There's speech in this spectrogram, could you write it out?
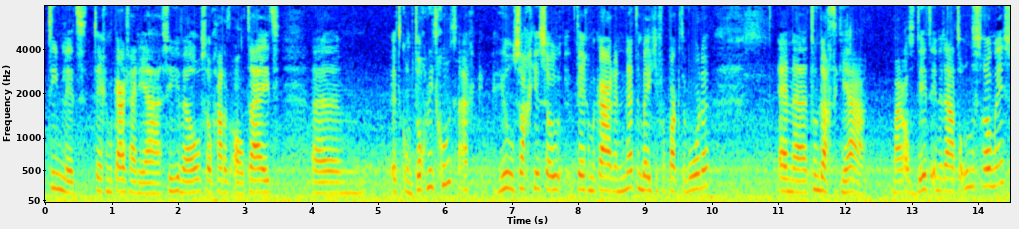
teamlid tegen elkaar zeiden: Ja, zie je wel, zo gaat het altijd. Um, het komt toch niet goed. Eigenlijk heel zachtjes zo tegen elkaar en net een beetje verpakte woorden. En eh, toen dacht ik, ja, maar als dit inderdaad de onderstroom is,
